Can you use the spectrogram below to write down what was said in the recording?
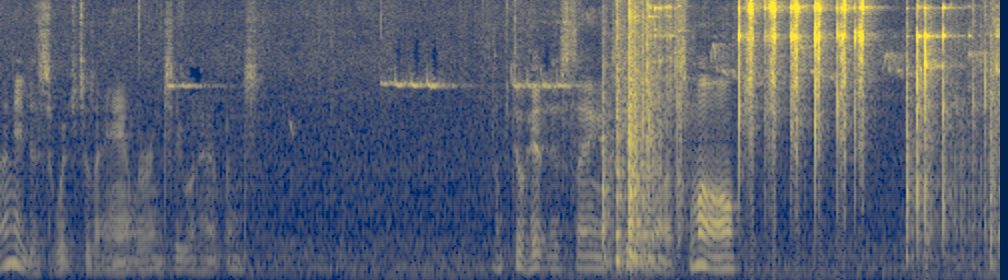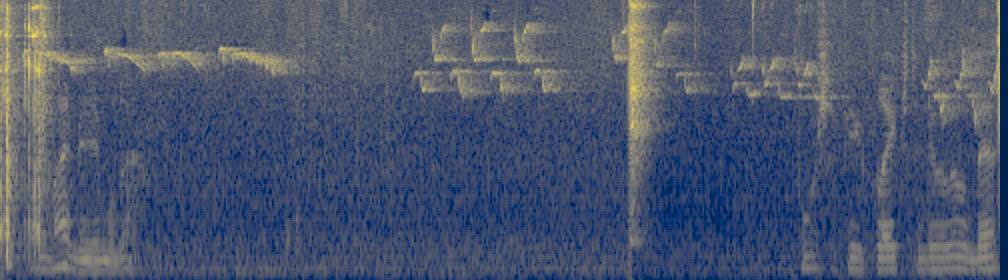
I need to switch to the antler and see what happens. Still hitting this thing. It's still kind of small. I might be able to. Force a few flakes to do a little bit.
